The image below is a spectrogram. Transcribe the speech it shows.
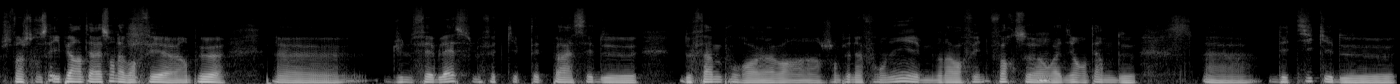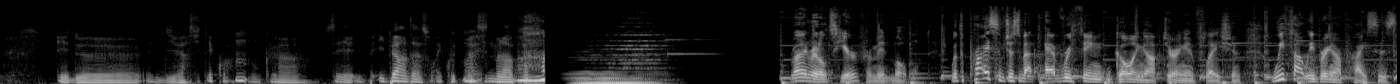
je, je trouve ça hyper intéressant d'avoir fait un peu d'une faiblesse le fait qu'il n'y ait peut-être pas assez de, de femmes pour avoir un championnat fourni et d'en avoir fait une force, on mm. va dire, en termes de, euh, d'éthique et de, et de, et de diversité. Quoi. Mm. Donc euh, c'est hyper intéressant. Écoute, ouais. merci de me l'apprendre. Ryan Reynolds here from Mint Mobile. With the price of just about everything going up during inflation, we thought we'd bring our prices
